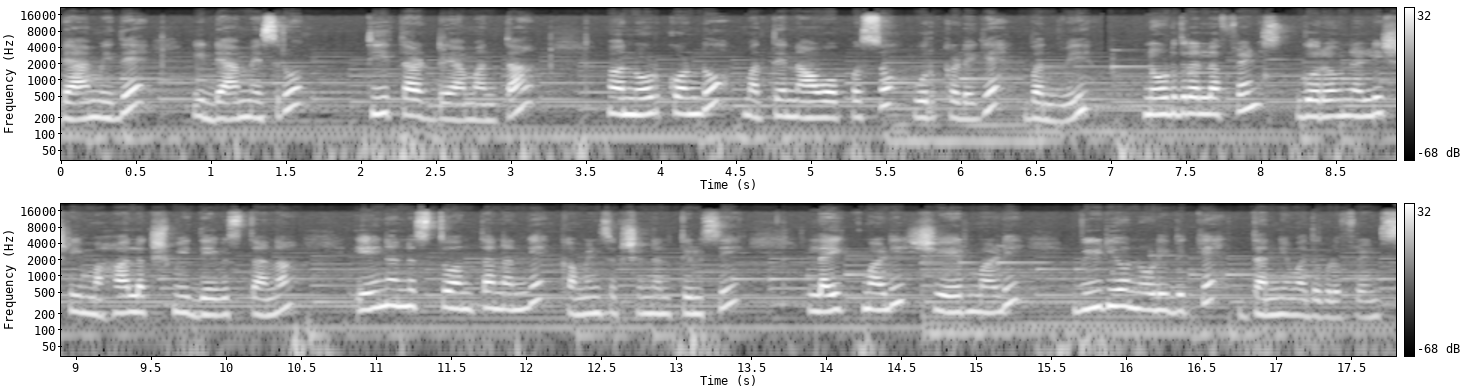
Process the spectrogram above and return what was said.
ಡ್ಯಾಮ್ ಇದೆ. ಈ ಡ್ಯಾಮ್ ಹೆಸರು ತೀತಾ ಡ್ಯಾಮ್ ಅಂತ. ನೋಡಿಕೊಂಡು ಮತ್ತೆ ನಾವು ವಾಪಸ್ಸು ಊರ ಕಡೆಗೆ ಬಂದ್ವಿ. ನೋಡಿದ್ರಲ್ಲ ಫ್ರೆಂಡ್ಸ್, ಗೊರವನಹಳ್ಳಿ ಶ್ರೀ ಮಹಾಲಕ್ಷ್ಮಿ ದೇವಸ್ಥಾನ. ಏನನ್ನಿಸ್ತು ಅಂತ ನನಗೆ ಕಮೆಂಟ್ ಸೆಕ್ಷನಲ್ಲಿ ತಿಳಿಸಿ ಲೈಕ್ ಮಾಡಿ ಶೇರ್ ಮಾಡಿ ವಿಡಿಯೋ ನೋಡಿದ್ದಕ್ಕೆ ಧನ್ಯವಾದಗಳು ಫ್ರೆಂಡ್ಸ್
